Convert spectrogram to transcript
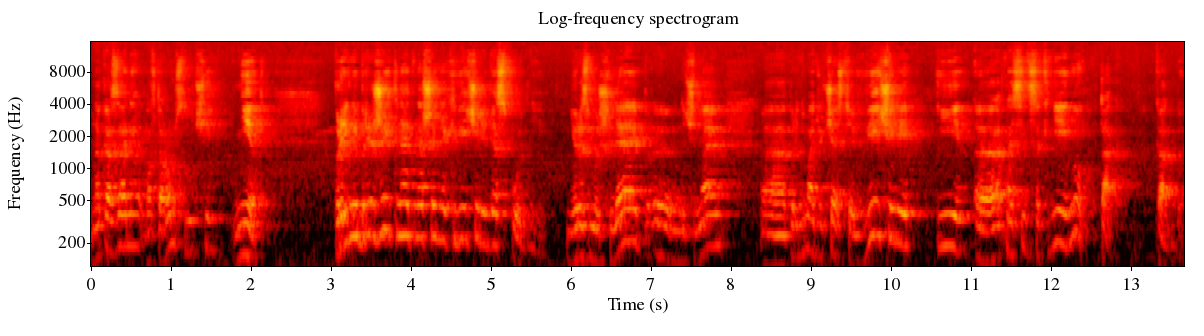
наказание, во втором случае нет. Пренебрежительное отношение к вечере Господней. Не размышляя, э, начинаем принимать участие в вечере и относиться к ней, ну, так, как бы.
